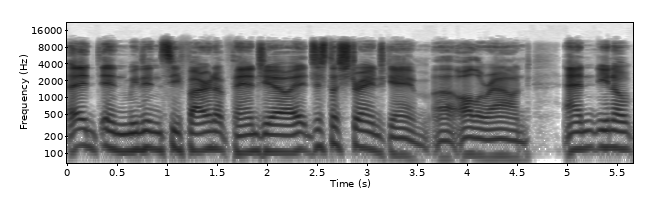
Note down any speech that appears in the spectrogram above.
And, and we didn't see fired up Fangio. It, just a strange game uh, all around. And you know,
